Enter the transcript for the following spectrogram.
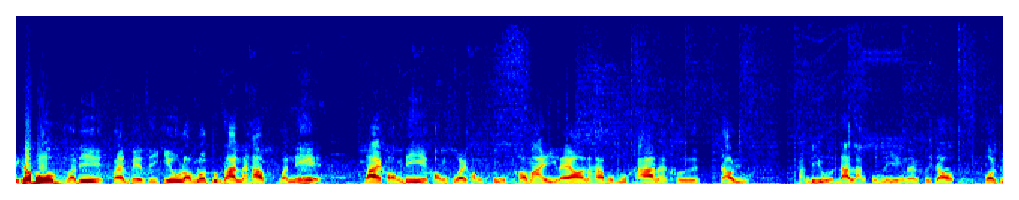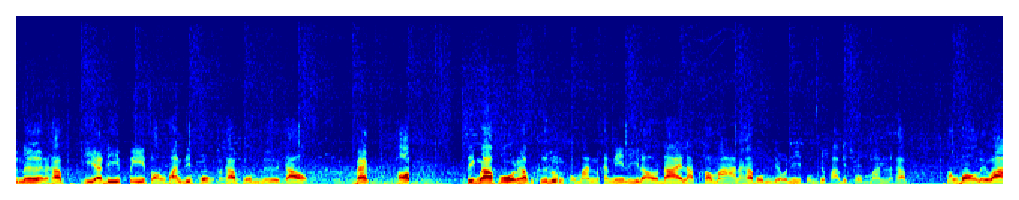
สวัสดีครับผมสวัสดีแฟนเพจสีคิวลอมรถทุกท่านนะครับ วันนี้ได้ของดีของสวยของถูกเข้ามาอีกแล้วนะครับ ผมลูกค้านะคือเจ้าอยู่คันที่อยู่ด้านหลังผมนี่เองนั่นคือเจ้า Fortuner นะครับ TRD ปี 2016 นะครับผมหรือเจ้า Back Top Sigma 4นะครับคือรุ่นของมันคันนี้ที่เราได้รับเข้ามานะครับ ผมเดี๋ยววันนี้ผมจะพาไปชมมันนะครับต้องบอกเลยว่า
